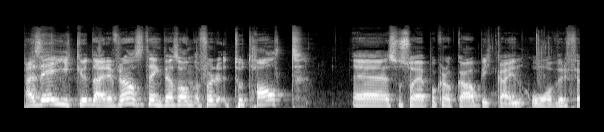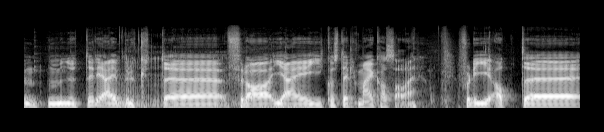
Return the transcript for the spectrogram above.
Altså, jeg gikk ut derifra og så tenkte jeg sånn For totalt eh, så så jeg på klokka og bikka inn over 15 minutter jeg brukte fra jeg gikk og stelte meg i kassa der. Fordi at eh,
